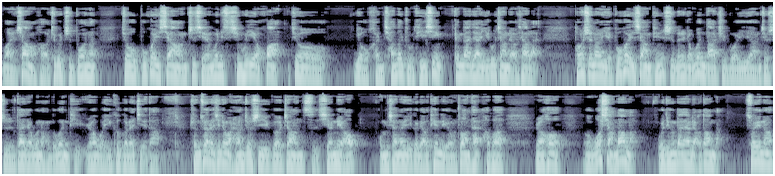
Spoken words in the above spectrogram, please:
晚上哈，这个直播呢就不会像之前威尼斯星空夜话就有很强的主题性，跟大家一路这样聊下来。同时呢，也不会像平时的那种问答直播一样，就是大家问了很多问题，然后我一个个来解答。纯粹呢，今天晚上就是一个这样子闲聊，我们相当于一个聊天的一种状态，好不好？然后，呃，我想到哪，我就跟大家聊到哪。所以呢，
